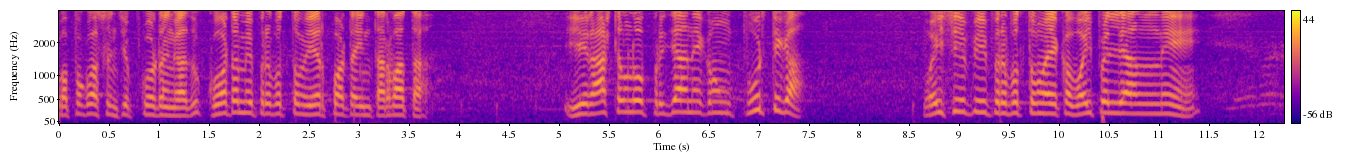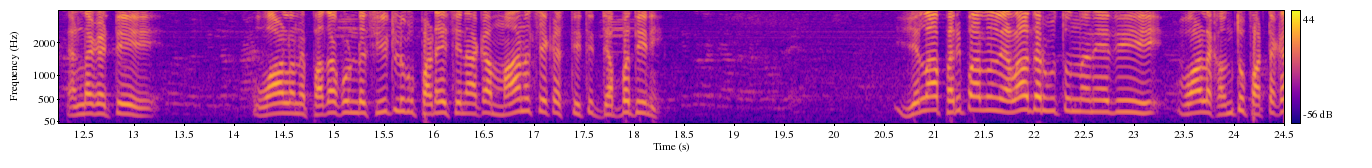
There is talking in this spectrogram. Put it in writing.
గొప్ప కోసం చెప్పుకోవడం కాదు. కూటమి ప్రభుత్వం ఏర్పాటైన తర్వాత ఈ రాష్ట్రంలో ప్రజానీకం పూర్తిగా వైసీపీ ప్రభుత్వం యొక్క వైఫల్యాలని ఎండగట్టి వాళ్ళని పదకొండు సీట్లకు పడేసినాక మానసిక స్థితి దెబ్బతిని. ఇలా పరిపాలన ఎలా జరుగుతుందనేది వాళ్ళకు అంతు పట్టక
